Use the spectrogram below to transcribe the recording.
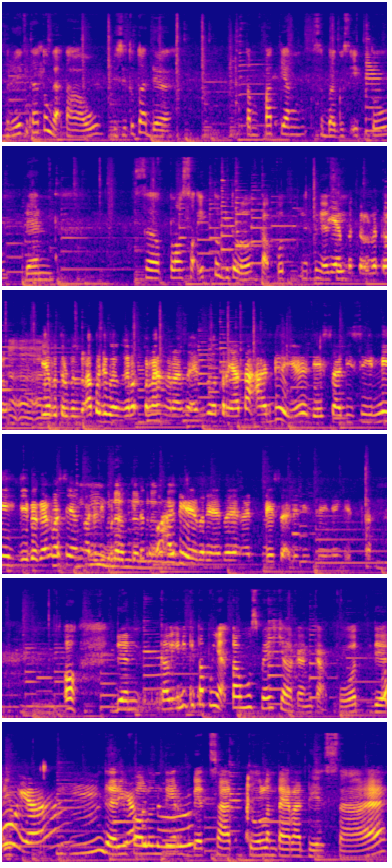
sebenarnya kita tuh nggak tahu di situ tuh ada tempat yang sebagus itu dan sepelosok itu gitu loh Kak Put ngerti gak iya, sih? Iya betul betul. Iya uh, uh. betul betul. Aku juga pernah ngerasain tuh ternyata ada ya desa di sini gitu kan masih yang ada di benar, benar, benar, benar, ada ya ternyata yang ada desa ada di sini gitu. Oh, dan kali ini kita punya tamu spesial kan Kak Put dari Oh ya. Mm, dari ya, volunteer bed 1 Lentera Desa.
